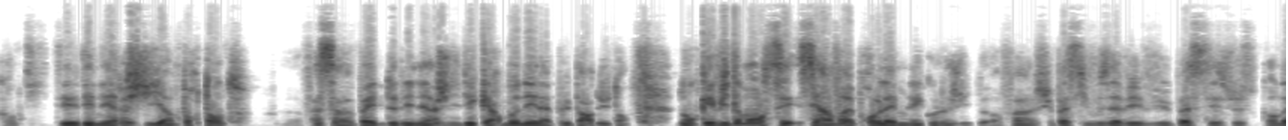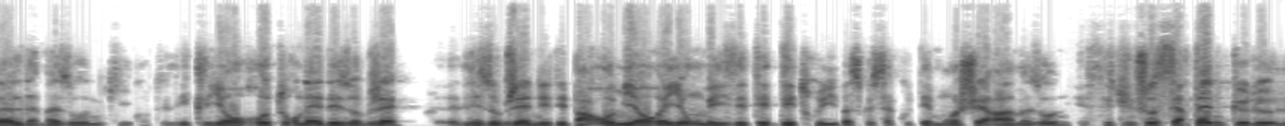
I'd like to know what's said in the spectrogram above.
quantité d'énergie importante. Enfin, ça va pas être de l'énergie décarbonée la plupart du temps. Donc évidemment, c'est un vrai problème l'écologie. Enfin, je sais pas si vous avez vu passer ce scandale d'Amazon qui, quand les clients retournaient des objets, les objets n'étaient pas remis en rayon, mais ils étaient détruits parce que ça coûtait moins cher à Amazon. C'est une chose certaine que le,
